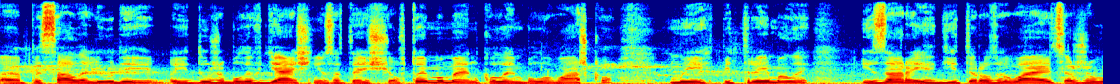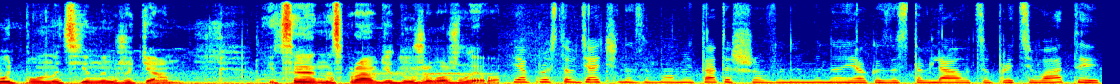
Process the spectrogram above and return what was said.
е, писали люди і дуже були вдячні за те, що в той момент, коли їм було важко, ми їх підтримали, і зараз їх діти розвиваються, живуть повноцінним життям. І це насправді дуже важливо. Я просто вдячна за маму і тата, що вони мене якось заставляли це працювати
